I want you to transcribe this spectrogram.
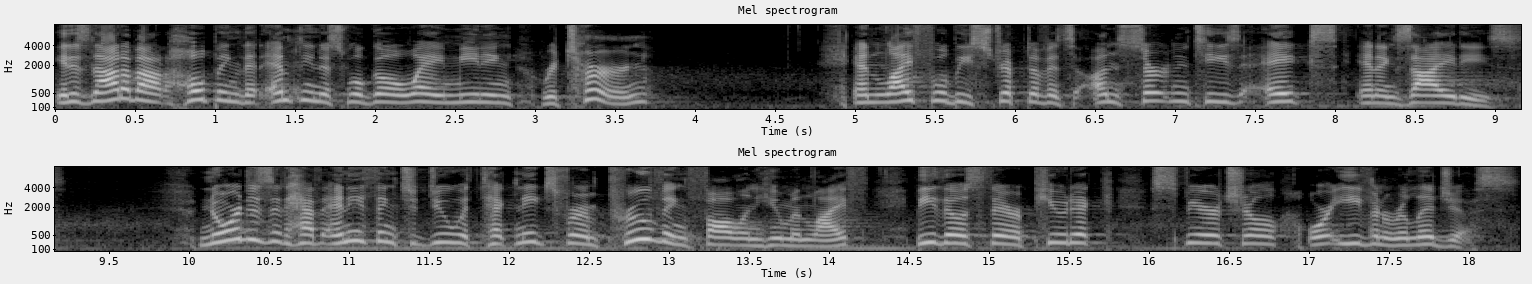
It is not about hoping that emptiness will go away, meaning return, and life will be stripped of its uncertainties, aches, and anxieties nor does it have anything to do with techniques for improving fallen human life, be those therapeutic, spiritual, or even religious.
